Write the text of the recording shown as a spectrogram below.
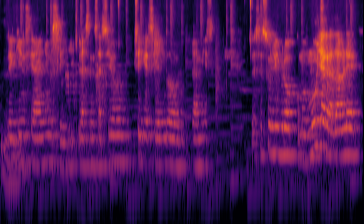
de 15 años y la sensación sigue siendo la misma. Entonces es un libro como muy agradable,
